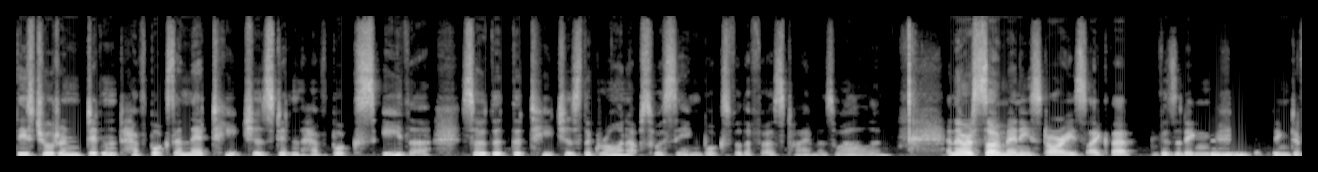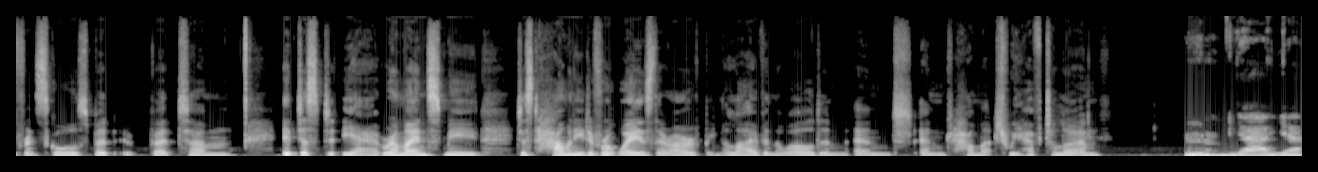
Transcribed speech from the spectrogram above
these children didn't have books and their teachers didn't have books either so that the teachers the grown-ups were seeing books for the first time as well and and there are so many stories like that visiting mm-hmm. visiting different schools but but um it just yeah it reminds me just how many different ways there are of being alive in the world and and and how much we have to learn. Mm, yeah yeah.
